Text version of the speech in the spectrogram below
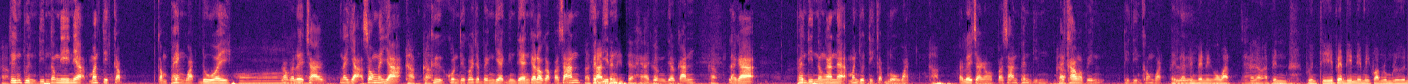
ครับถึงพื้นดินตรงนี้เนี่ยมันติดกับกำแพงวัดด้วยอ๋อ เราก็เลยใช้นัยยะสองนัยยะครับครับคือคนที่เขาจะแบ่งแยกดินแดนกับเรากับประสานประแผ่สานนดินแผ่นดินใช่ให้เป็นเดียวกัน ครับ แล้วก็แผ่นดินตรงนั้นน่ะมันอยู่ติดกับหลวงวัดครับ ก็เลยใช้คำว่าประสานแผ่นดินครับ ให้เข้ามาเป็นแผ่นดินของวัดไปเป็นเลยเป็นเป็นดินของวัดใช่นะครับเป็นพื้นที่เป็นดินที่มีความรุ่มรื่น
